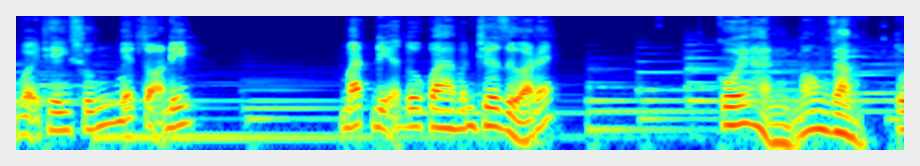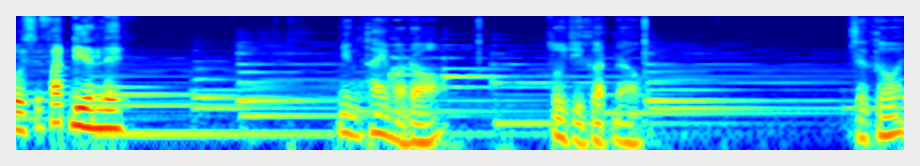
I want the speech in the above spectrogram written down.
Vậy thì anh xuống bếp dọn đi. Bát đĩa tôi qua vẫn chưa rửa đấy. Cô ấy hẳn mong rằng tôi sẽ phát điên lên. Nhưng thay vào đó, tôi chỉ gật đầu. Được thôi.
